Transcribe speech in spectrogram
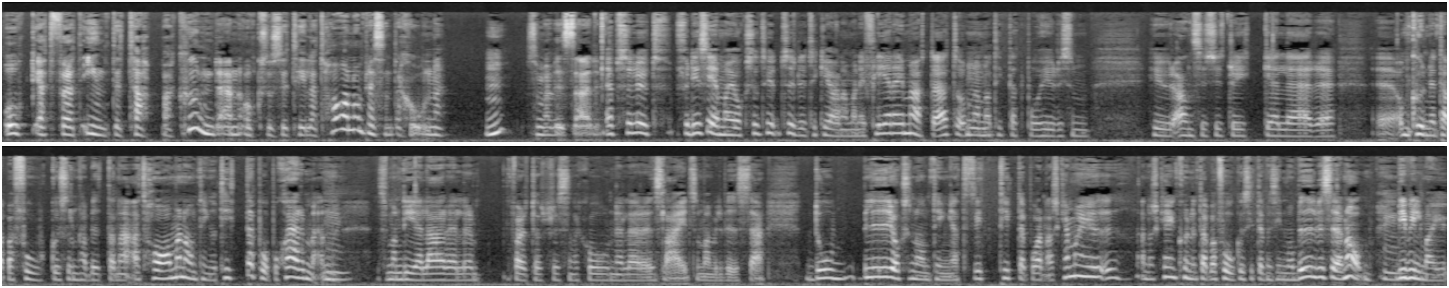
Och att för att inte tappa kunden också se till att ha någon presentation Mm. som jag visar. Absolut, för det ser man ju också ty- tydligt tycker jag när man är flera i mötet. Om Mm. man har tittat på hur, liksom, hur ansiktsuttryck eller eh, om kunden tappar fokus och de här bitarna. Att har man någonting att titta på på skärmen Mm. som man delar eller en företagspresentation eller en slide som man vill visa. Då blir det också någonting att ti- titta på. Annars kan, man ju, annars kan ju kunden tappa fokus och sitta med sin mobil vid sidan om. Mm. Det vill man ju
